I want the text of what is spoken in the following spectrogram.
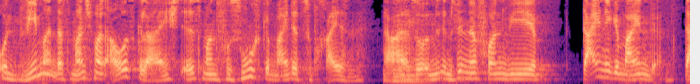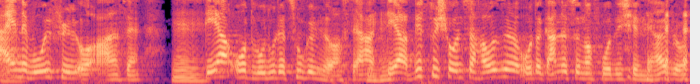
Mhm. Und wie man das manchmal ausgleicht, ist, man versucht, Gemeinde zu preisen. Ja, also im, im Sinne von wie deine Gemeinde, deine ja. Wohlfühloase, mhm. der Ort, wo du dazugehörst, ja, mhm. der bist du schon zu Hause oder gandelst du noch vor dich hin? Ja, so, äh,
